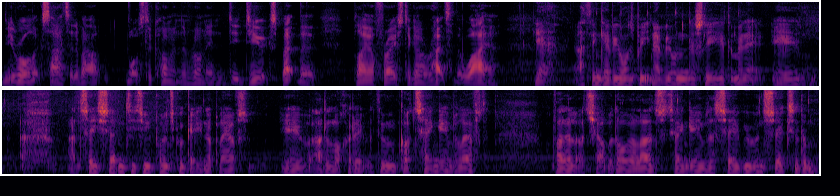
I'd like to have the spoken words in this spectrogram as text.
you're all excited about what's to come in the running. Do, do you expect the playoff race to go right to the wire? yeah, I think everyone's beaten everyone in this league at the minute. Uh, I'd say 72 points could get you in the playoffs. Uh, had a look at it. I think we've got 10 games left. I've had a little chat with all the lads. 10 games, I'd say we win six of them.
